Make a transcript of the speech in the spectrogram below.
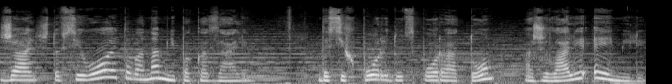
Жаль, что всего этого нам не показали. До сих пор идут споры о том, а жила ли Эмили,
